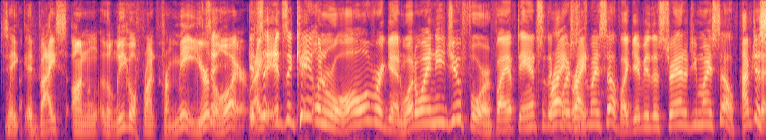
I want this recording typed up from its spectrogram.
take advice on the legal front from me. You're It's the a- lawyer, it's? A, it's a Caitlin rule all over again. What do I need you for if I have to answer the Right, questions right. myself? I give you the strategy myself. I'm just That-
